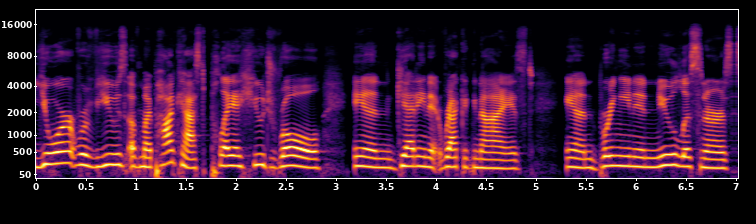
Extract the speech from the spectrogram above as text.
Your reviews of my podcast play a huge role in getting it recognized and bringing in new listeners.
